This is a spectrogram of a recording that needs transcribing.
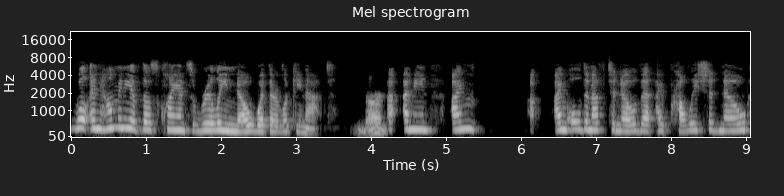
Well, and how many of those clients really know what they're looking at? None. I, I mean, I'm I'm old enough to know that I probably should know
